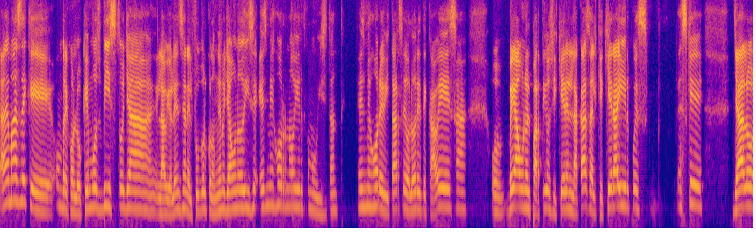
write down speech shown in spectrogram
Además de que, hombre, con lo que hemos visto ya, la violencia en el fútbol colombiano, ya uno dice, es mejor no ir como visitante. Es mejor evitarse dolores de cabeza, o vea uno el partido si quiere en la casa, el que quiera ir, pues es que ya lo,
